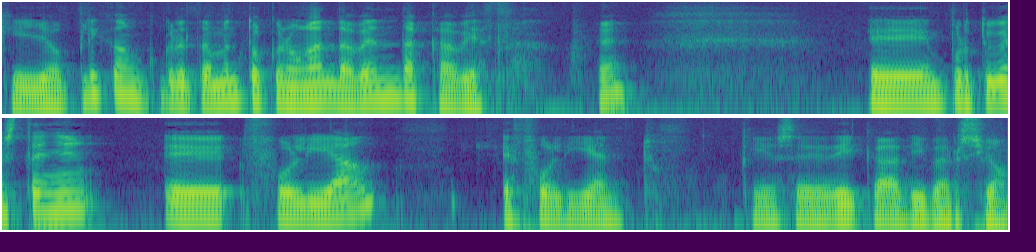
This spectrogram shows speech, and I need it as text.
que lle aplican concretamente o que non anda ben da cabeza. Eh? Eh, en portugués teñen eh, folián foliento, que se dedica a diversión.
